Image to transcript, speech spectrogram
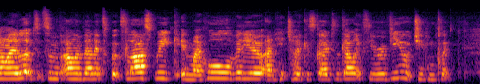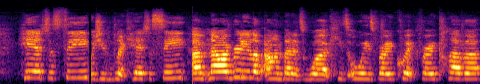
now I looked at some of Alan Bennett's books last week in my haul video and Hitchhiker's Guide to the Galaxy review, which you can click here to see, which you can click here to see. Um, now I really love Alan Bennett's work. He's always very quick, very clever,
